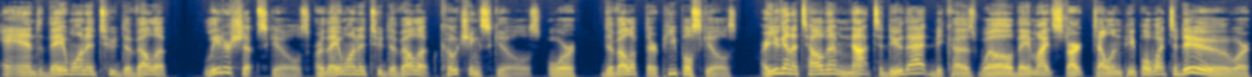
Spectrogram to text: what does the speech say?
and they wanted to develop leadership skills or they wanted to develop coaching skills or develop their people skills? Are you going to tell them not to do that because, well, they might start telling people what to do or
